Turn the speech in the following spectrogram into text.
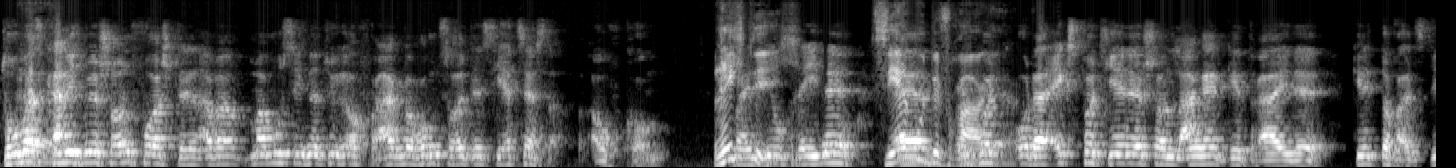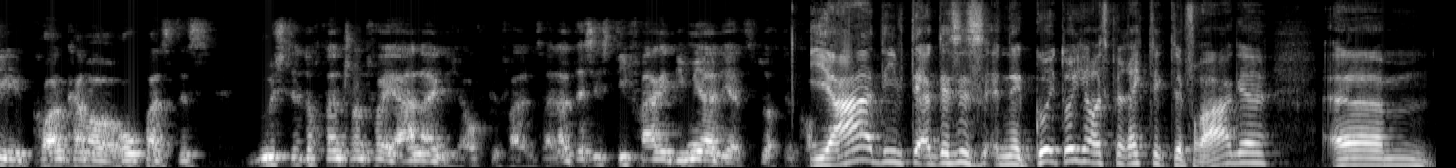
Thomas äh, kann ich mir schon vorstellen, aber man muss sich natürlich auch fragen, warum sollte es jetzt erst aufkommen? Richtig. Meine, die Ukraine sehr gute Frage. Oder exportiert ja schon lange Getreide, gilt doch als die Kornkammer Europas. Das müsste doch dann schon vor Jahren eigentlich aufgefallen sein. Also das ist die Frage, die mir halt jetzt durch den Kopf. Ja, die, das ist eine durchaus berechtigte Frage. Ähm,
